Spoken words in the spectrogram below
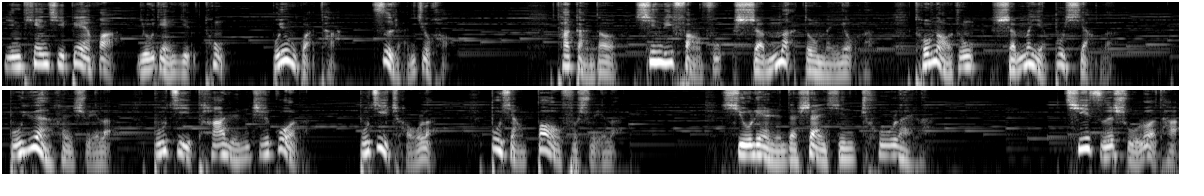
因天气变化有点隐痛。不用管他，自然就好。他感到心里仿佛什么都没有了，头脑中什么也不想了，不怨恨谁了，不记他人之过了，不记仇了，不想报复谁了。修炼人的善心出来了。妻子数落他，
